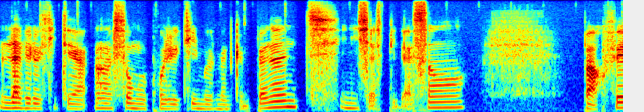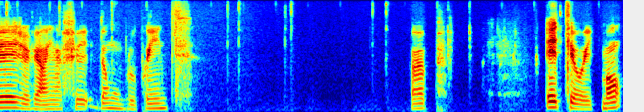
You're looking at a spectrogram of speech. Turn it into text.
la vélocité à 1 sur mon projectile movement component, initial speed à 100. Parfait, j'avais rien fait dans mon blueprint. Et théoriquement,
